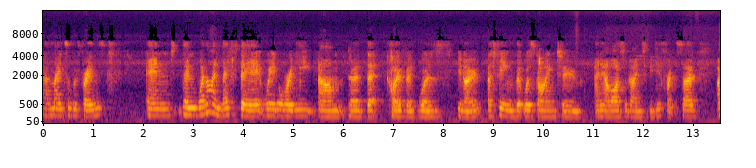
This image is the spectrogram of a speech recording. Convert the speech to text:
I made some good friends. And then when I left there, we'd already um, heard that COVID was, you know, a thing that was going to, and our lives were going to be different. So I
